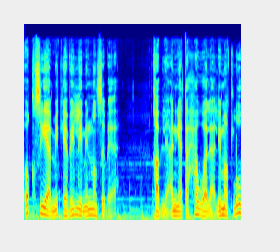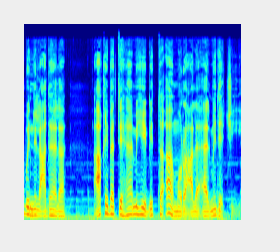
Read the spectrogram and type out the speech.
أقصي ميكيافيلي من منصبه. قبل أن يتحول لمطلوب للعدالة عقب اتهامه بالتآمر على آل ميديتشي.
